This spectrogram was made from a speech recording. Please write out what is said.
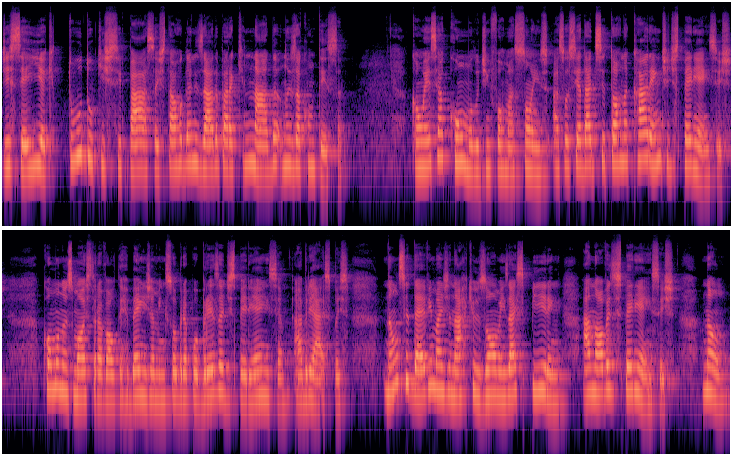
Dir-se-ia que tudo o que se passa está organizado para que nada nos aconteça. Com esse acúmulo de informações, a sociedade se torna carente de experiências. Como nos mostra Walter Benjamin sobre a pobreza de experiência, abre aspas, não se deve imaginar que os homens aspirem a novas experiências. Não,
